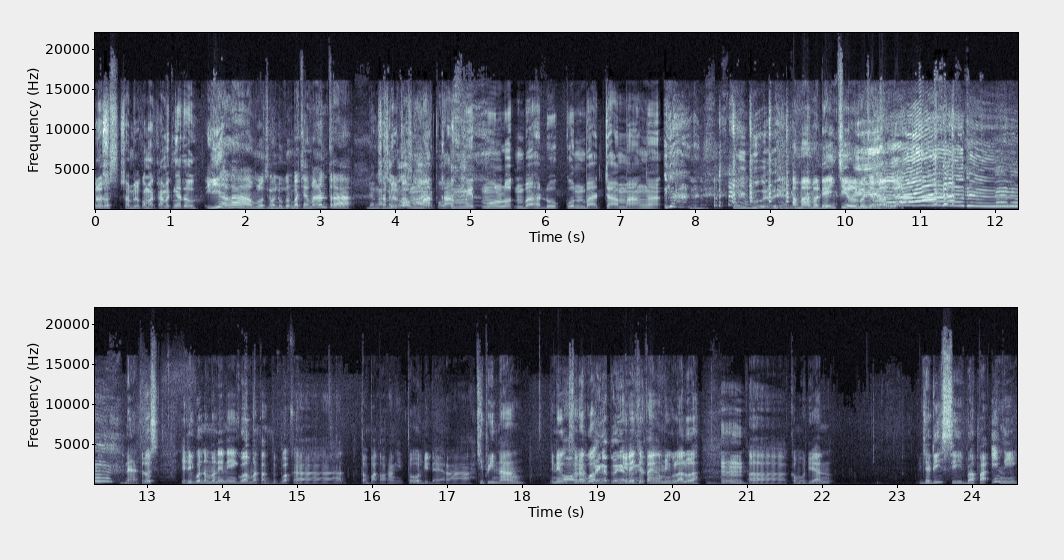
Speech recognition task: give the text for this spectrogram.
terus, sambil komat kamit nggak tuh iyalah mulut Mbak Dukun baca mantra. Ngasih sambil komat kamit mulut mbah dukun baca manga iya ibu sama sama dencil baca manga. Nah terus jadi gue nemenin nih gue sama tante gue ke tempat orang itu di daerah Cipinang. Ini Oh, sebenarnya iya, gue inget, ini cerita yang minggu lalu lah. Mm-mm. Eh, kemudian jadi si bapak ini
